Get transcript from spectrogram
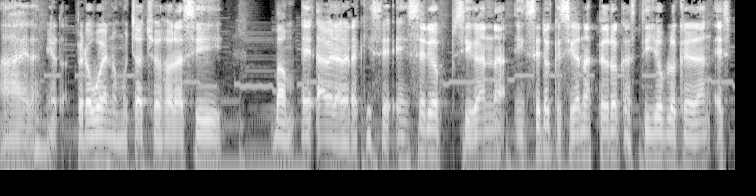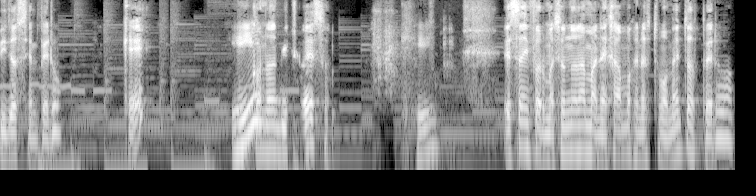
Ay, la mierda. Pero bueno, muchachos, ahora sí. Vamos, eh, a ver, a ver, aquí dice, ¿en serio si gana, en serio que si gana Pedro Castillo bloquearán vídeos en Perú? ¿Qué? ¿Qué? ¿Cuándo han dicho eso? ¿Qué? Esa información no la manejamos en estos momentos, pero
